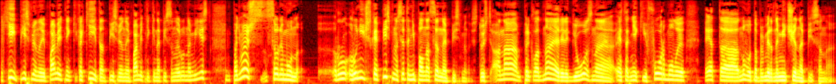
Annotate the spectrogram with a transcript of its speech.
Какие письменные памятники, какие-то письменные памятники, написанные рунами, есть? Понимаешь, Солимун, руническая письменность это неполноценная письменность. То есть она прикладная, религиозная, это некие формулы, это, ну вот, например, на мече написано.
